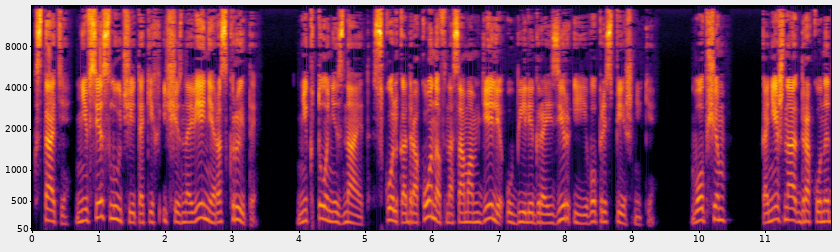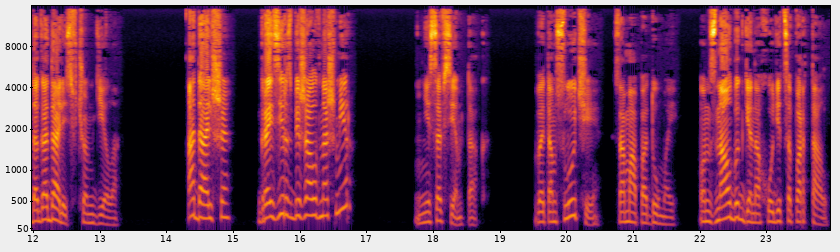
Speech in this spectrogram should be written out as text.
Кстати, не все случаи таких исчезновений раскрыты. Никто не знает, сколько драконов на самом деле убили Грейзир и его приспешники. В общем, конечно, драконы догадались, в чем дело. А дальше? Грейзир сбежал в наш мир? Не совсем так. В этом случае, сама подумай, он знал бы, где находится портал.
